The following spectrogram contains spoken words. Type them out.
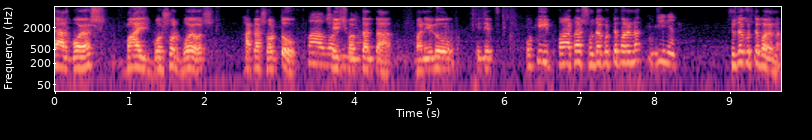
যার বয়স বাইশ বছর বয়স থাকা সত্ত্বেও সেই সন্তানটা মানে এলো এই যে ও কি পাটা সোজা করতে পারে না। সোজা করতে পারে না।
